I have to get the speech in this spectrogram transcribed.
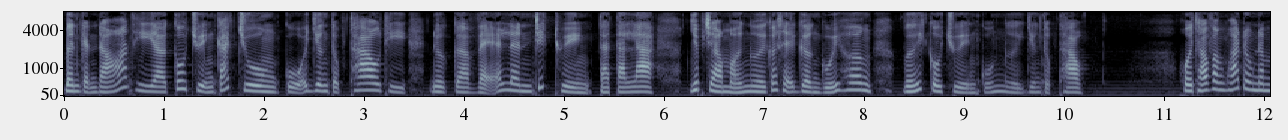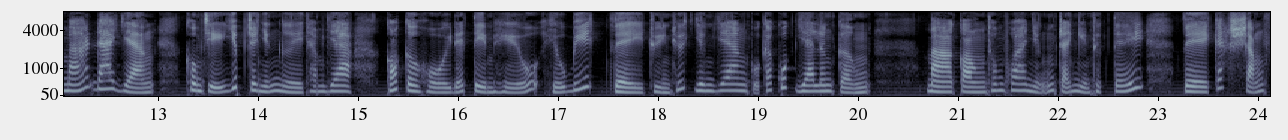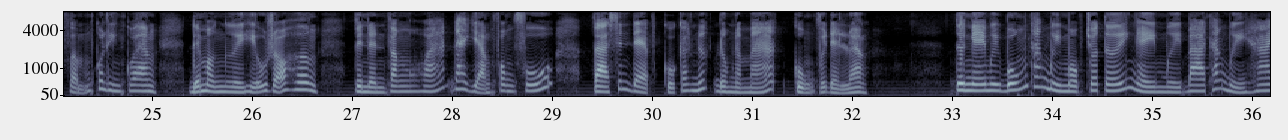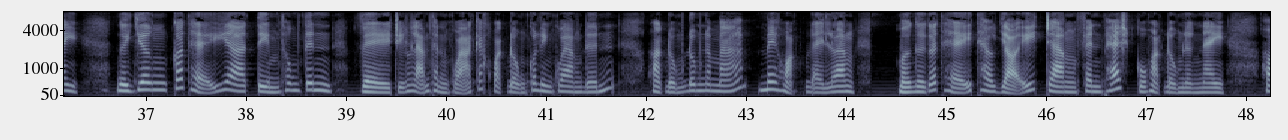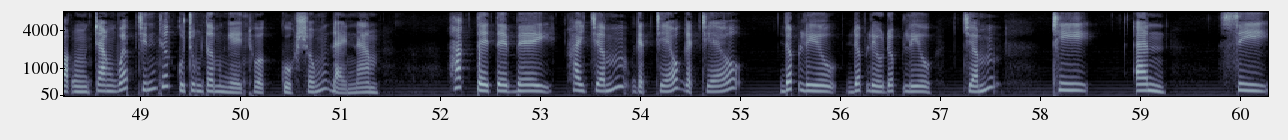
Bên cạnh đó thì câu chuyện cá chuồng của dân tộc Thao thì được vẽ lên chiếc thuyền Tatala, giúp cho mọi người có thể gần gũi hơn với câu chuyện của người dân tộc Thao. Hội thảo văn hóa Đông Nam Á đa dạng không chỉ giúp cho những người tham gia có cơ hội để tìm hiểu, hiểu biết về truyền thuyết dân gian của các quốc gia lân cận, mà còn thông qua những trải nghiệm thực tế về các sản phẩm có liên quan để mọi người hiểu rõ hơn về nền văn hóa đa dạng phong phú và xinh đẹp của các nước Đông Nam Á cùng với Đài Loan. Từ ngày 14 tháng 11 cho tới ngày 13 tháng 12, người dân có thể à, tìm thông tin về triển lãm thành quả các hoạt động có liên quan đến hoạt động Đông Nam Á mê hoặc Đài Loan. Mọi người có thể theo dõi trang fanpage của hoạt động lần này hoặc trang web chính thức của Trung tâm Nghệ thuật Cuộc sống Đại Nam http 2 gạch chéo gạch chéo www tnsec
